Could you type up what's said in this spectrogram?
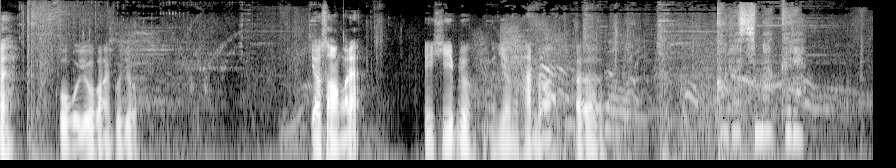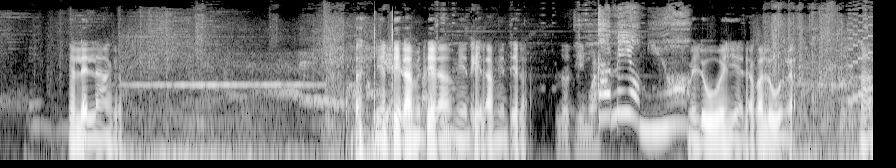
เอ้ยกูกูอยู่บอลกูอยู่เกี่ยวสองก็ได้ตีคีบอยู่เยี่ยมไม่ทันเนาะเออเพื่เล่นล่างอยู่เฮ้ยเมียนตีแล้วเมียนตีแล้วเมียนตีแล้วเมียนตีแล้วไม่รู้ไอ้เหี้ยเดี๋ยวก็รู้แหละนั่น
